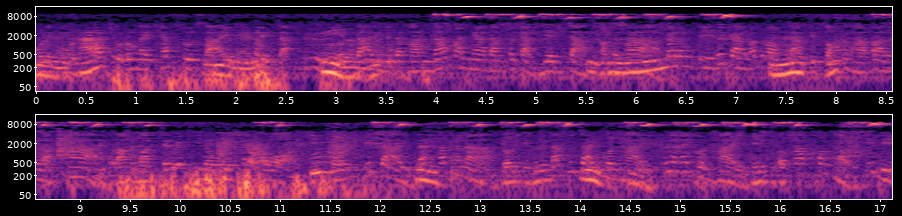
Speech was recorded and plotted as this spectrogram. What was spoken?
โมเลกุลบรรจุลงในแคปซูลใสผลิตจากพืชนี่สเหรดอได้ผลิตภัณฑ์น้ำมันงาดำสกัดเย็นจากธรรมชาติการันตีด้วยการรับรองจาก 12 สถาบันระดับชาติรางวัลเซเว่นอินโนเวชั่นอวอร์ดคิดค้นวิจัยและพัฒนา โดยฝีมือนักวิจัยคนไทย เพื่อให้คนไทยมีสุขภาพข้อเข่าที่ดี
